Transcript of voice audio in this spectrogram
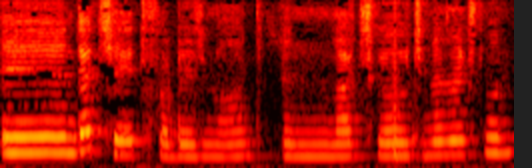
And that's it for this mod, and let's go to the next one.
